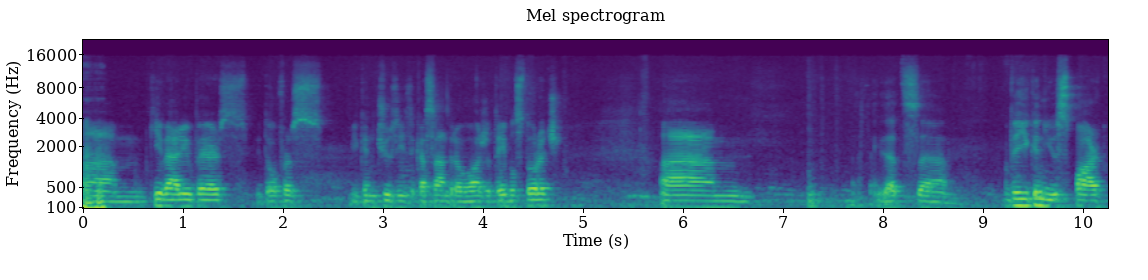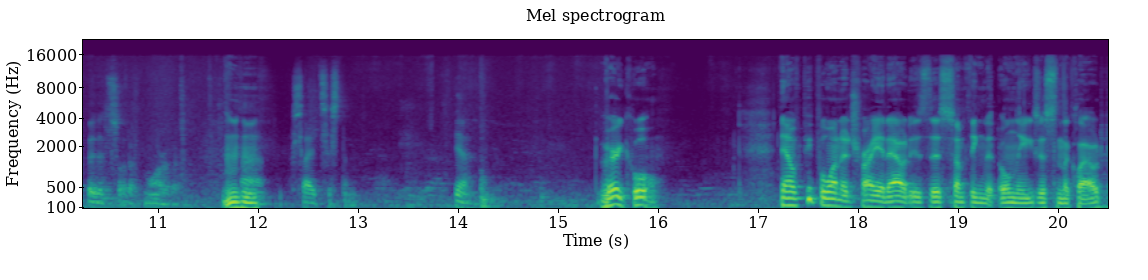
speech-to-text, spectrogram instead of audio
Uh-huh. Um, key value pairs, it offers. You can choose either Cassandra or Azure Table Storage. Um, I think that's. But you can use Spark, but it's sort of more of a Mhm. uh, side system. Yeah. Very cool. Now, if people want to try it out, is this something that only exists in the cloud?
